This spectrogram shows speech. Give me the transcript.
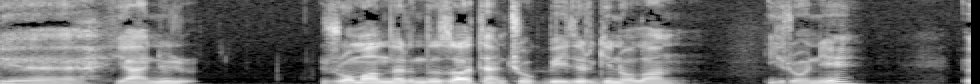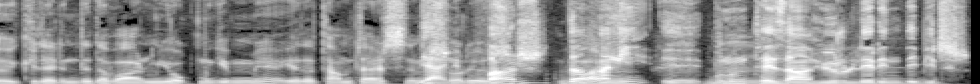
Ee, yani romanlarında zaten çok belirgin olan ironi öykülerinde de var mı yok mu gibi mi ya da tam tersini mi yani soruyorsun? Var da var. hani e, bunun hmm. tezahürlerinde bir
